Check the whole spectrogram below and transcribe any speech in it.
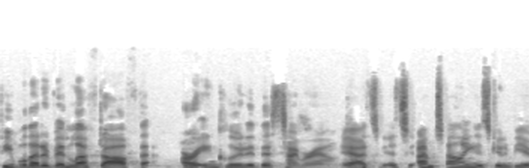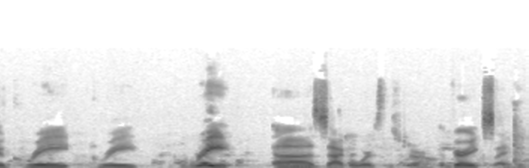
people that have been left off that are included this time around. yeah it's, it's i'm telling you it's going to be a great great great uh, sag awards this year i'm very excited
